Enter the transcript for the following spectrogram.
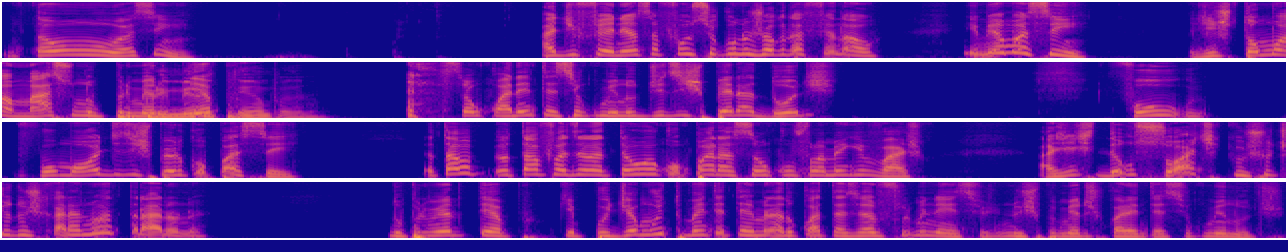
Então, assim, a diferença foi o segundo jogo da final. E mesmo assim, a gente toma um amasso no primeiro, primeiro tempo. tempo. né? São 45 minutos desesperadores. Foi, o- foi o maior desespero que eu passei. Eu tava, eu tava fazendo até uma comparação com o Flamengo e Vasco. A gente deu sorte que o chute dos caras não entraram, né? No primeiro tempo. Porque podia muito bem ter terminado 4x0 do Fluminense nos primeiros 45 minutos.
